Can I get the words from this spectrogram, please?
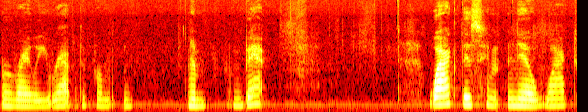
Riley wrapped the from um, back Whack this him no whacked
